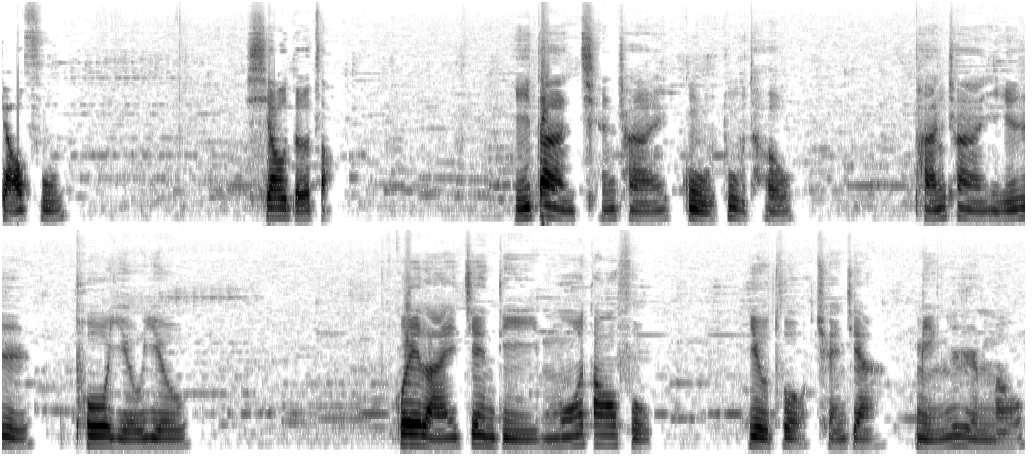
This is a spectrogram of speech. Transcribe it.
樵夫消得早，一旦钱财古渡头，盘缠一日颇悠悠。归来见底磨刀斧，又作全家明日谋。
